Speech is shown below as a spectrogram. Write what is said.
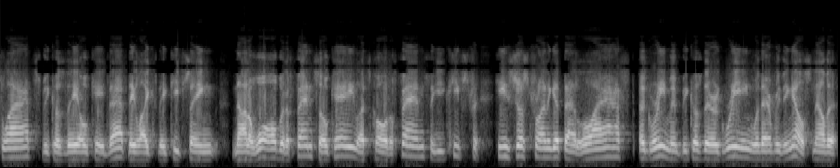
slats because they okayed that. They like they keep saying not a wall but a fence. Okay, let's call it a fence. He keeps he's just trying to get that last agreement because they're agreeing with everything else. Now, the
